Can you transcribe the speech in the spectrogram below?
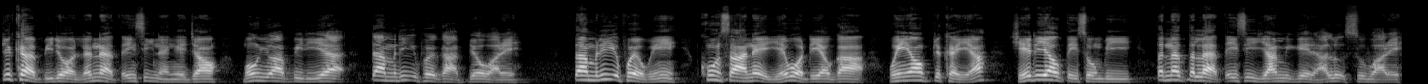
ပြစ်ခတ်ပြီးတော့လက်နက်သိမ်းဆည်းနိုင်ခဲ့ကြောင်းမုံရွာ PDF တမ်မတိအဖွဲ့ကပြောပါတယ်။တမ်မရီအဖွဲ့ဝင်ခွန်စာနဲ့ရဲဘော်တယောက်ကဝင်ရောက်ပစ်ခတ်ရာရဲတယောက်တေဆုံးပြီးတနက်တလက်သိမ်းဆီရမိခဲ့တာလို့ဆိုပါတယ်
